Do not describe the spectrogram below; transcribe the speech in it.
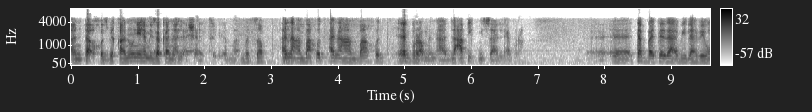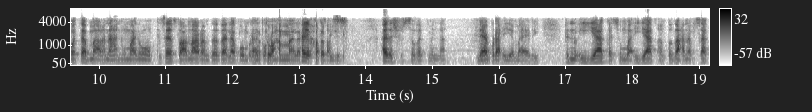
أن تأخذ بقانونهم إذا كان الأشد بالضبط. أنا عم باخذ أنا عم باخذ عبرة من هذا. لاعطيك مثال العبرة. آه، تبت يدا أبي لهب وتب ما أغنى عنه ماله. سيصلى نارا ذات لهب وامرأته. امرأته حمالة هي الحطب قصص. بجلد. أنا شو استفدت منها؟ العبرة هي مالي. إنه إياك ثم إياك أن تضع نفسك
